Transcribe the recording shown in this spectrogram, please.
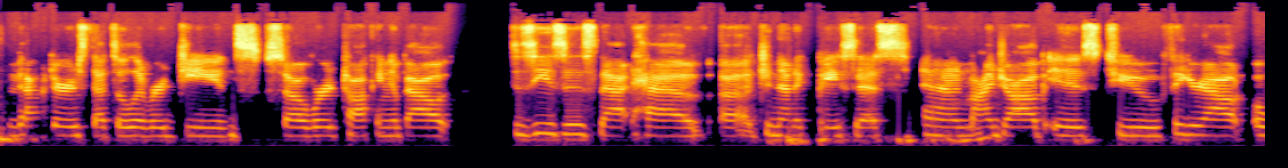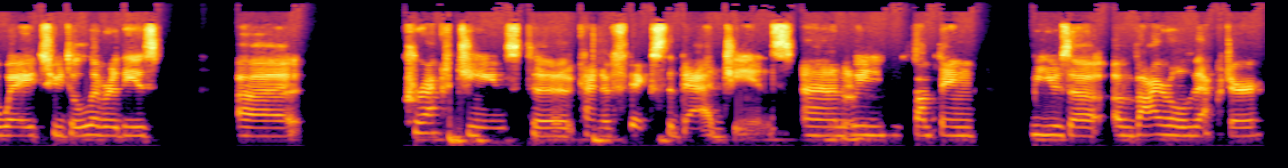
vectors that deliver genes. So we're talking about diseases that have a genetic basis, and my job is to figure out a way to deliver these uh, correct genes to kind of fix the bad genes. And okay. we use something. We use a, a viral vector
